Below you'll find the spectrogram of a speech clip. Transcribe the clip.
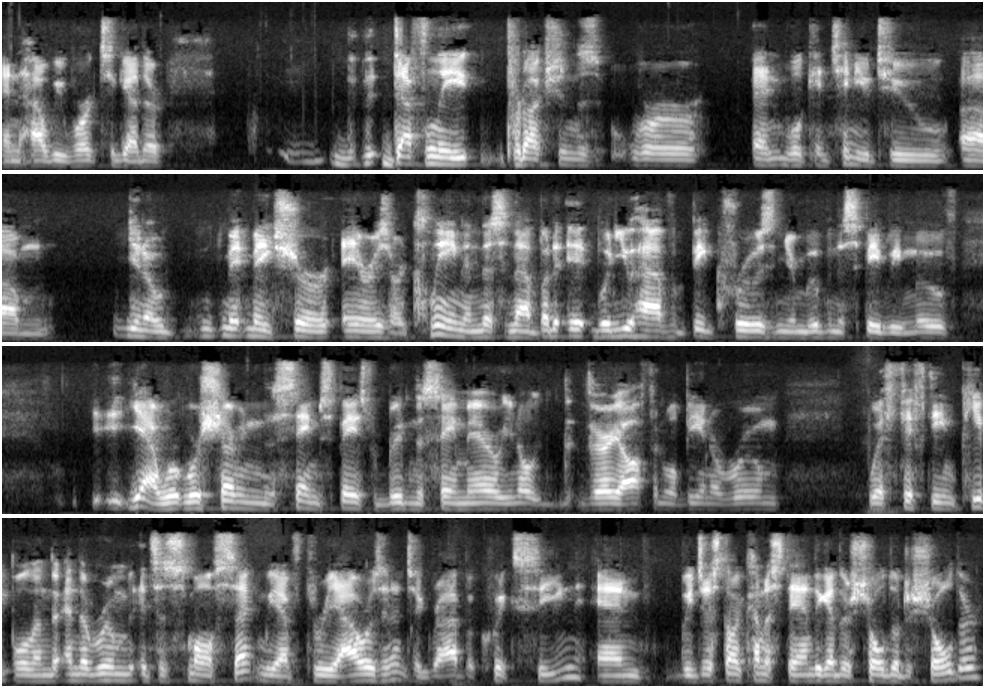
and how we work together. Definitely productions were and will continue to um, you know m- make sure areas are clean and this and that but it, when you have a big crews and you're moving the speed we move yeah we're, we're sharing the same space we're breathing the same air you know very often we'll be in a room with 15 people and the, and the room it's a small set and we have three hours in it to grab a quick scene and we just all kind of stand together shoulder to shoulder.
